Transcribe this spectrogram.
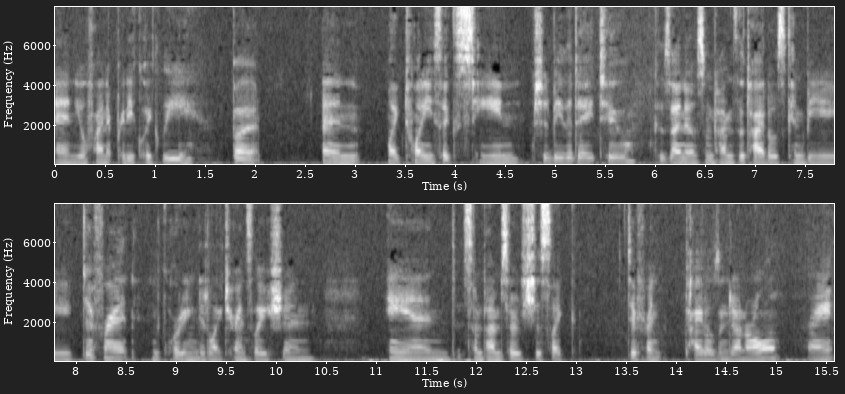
and you'll find it pretty quickly. But and like 2016 should be the date too because I know sometimes the titles can be different according to like translation and sometimes there's just like different titles in general, right?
